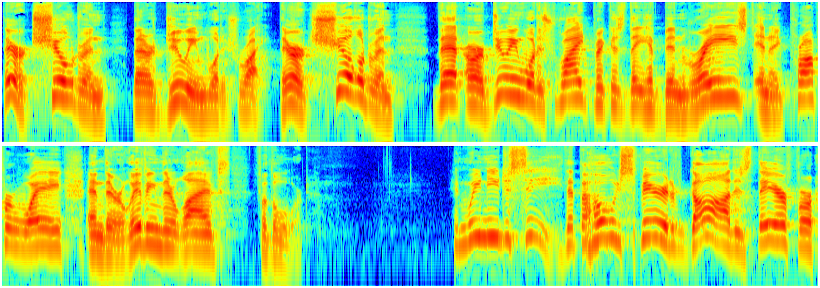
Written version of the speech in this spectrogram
There are children that are doing what is right. There are children that are doing what is right because they have been raised in a proper way and they're living their lives for the Lord. And we need to see that the Holy Spirit of God is there for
